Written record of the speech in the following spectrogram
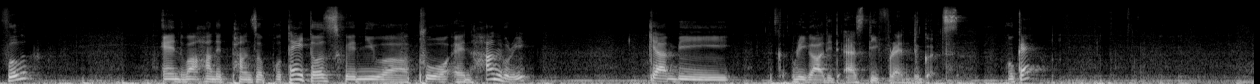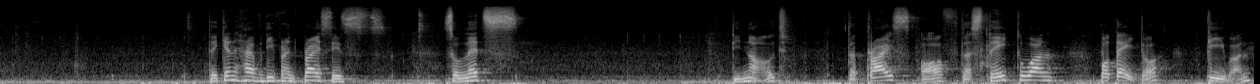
full, and 100 pounds of potatoes when you are poor and hungry can be regarded as different goods. Okay? They can have different prices. So let's denote the price of the state 1 potato, P1,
